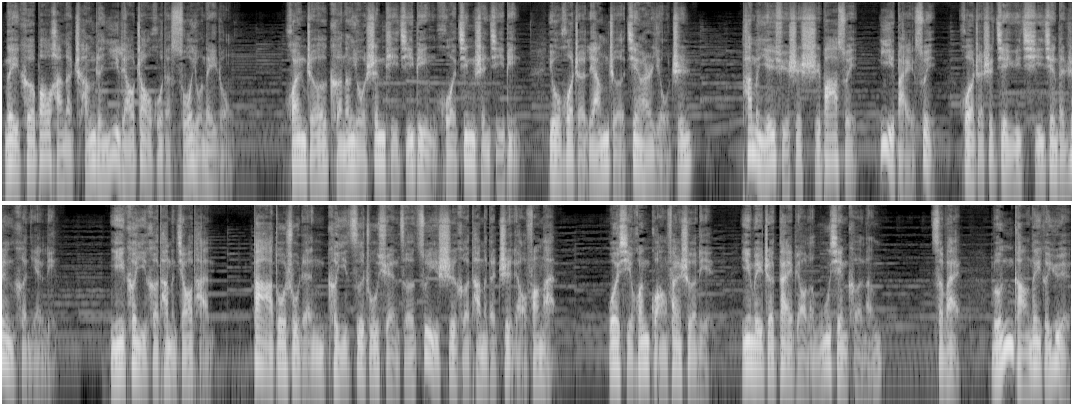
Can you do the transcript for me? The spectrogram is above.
内科包含了成人医疗照护的所有内容。患者可能有身体疾病或精神疾病，又或者两者兼而有之。他们也许是十八岁、一百岁，或者是介于其间的任何年龄。你可以和他们交谈，大多数人可以自主选择最适合他们的治疗方案。我喜欢广泛涉猎，因为这代表了无限可能。此外，轮岗那个月，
